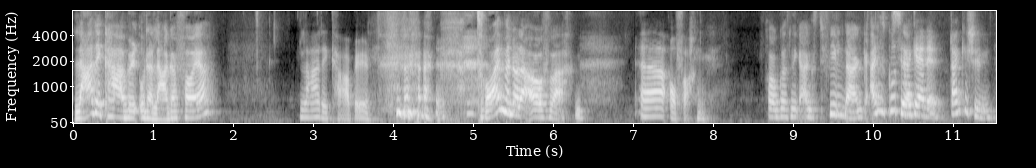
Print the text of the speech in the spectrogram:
Ladekabel oder Lagerfeuer? Ladekabel. Träumen oder aufwachen? Äh, aufwachen. Frau Gosnik-Angst, vielen Dank. Alles Gute. Sehr gerne. Dankeschön.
